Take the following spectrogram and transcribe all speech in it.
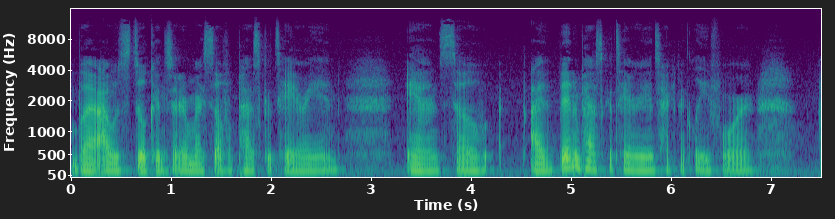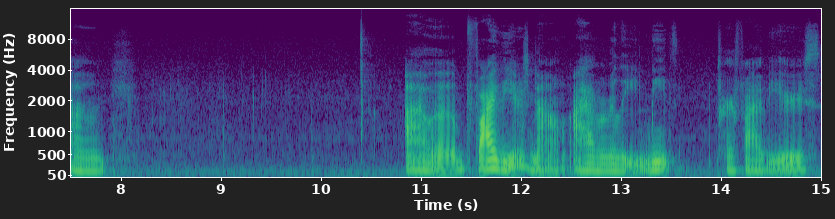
But I would still consider myself a pescatarian. And so I've been a pescatarian technically for um, uh, five years now. I haven't really eaten meat for five years,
